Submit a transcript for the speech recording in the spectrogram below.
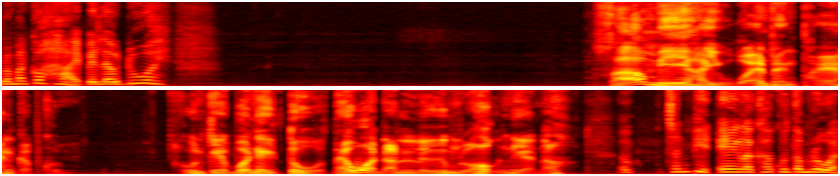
แล้วมันก็หายไปแล้วด้วย สามีให้แหวนแพงๆกับคุณ คุณเก็บไว้ในตู้ แต่ว่าดันลืมล็อกเนี่ยนะเอ่อฉันผิดเองละค่ะคุณตำรวจ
